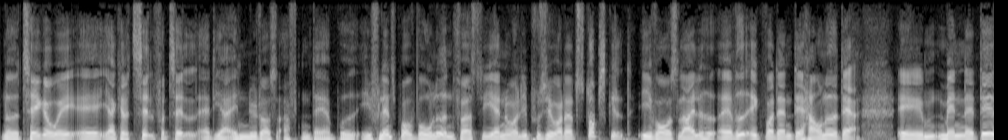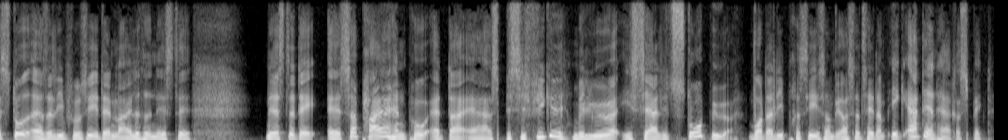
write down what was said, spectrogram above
noget takeaway. Øh, jeg kan selv fortælle, at jeg en nytårsaften, da jeg boede i Flensborg, vågnede den 1. januar, og lige pludselig var der et stopskilt i vores lejlighed, og jeg ved ikke, hvordan det havnede der. Øh, men øh, det stod altså lige pludselig i den lejlighed næste, næste dag. Så peger han på, at der er specifikke miljøer i særligt storbyer, hvor der lige præcis, som vi også har talt om, ikke er den her respekt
